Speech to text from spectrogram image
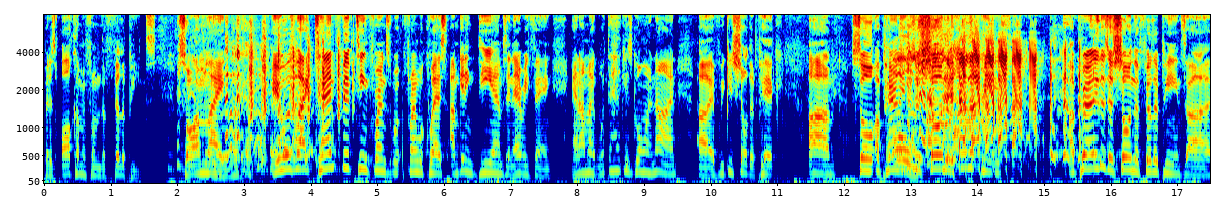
but it's all coming from the Philippines. So I'm like, it was like 10, 15 friends friend requests. I'm getting DMs and everything, and I'm like, what the heck is going on? Uh, if we could show the pic. Um, so apparently there's a show in the Philippines. apparently there's a show in the Philippines. Uh,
